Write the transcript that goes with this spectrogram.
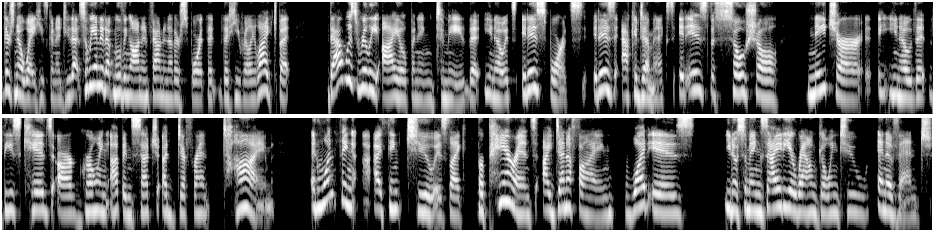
there's no way he's going to do that. So we ended up moving on and found another sport that that he really liked. But that was really eye opening to me that, you know, it's, it is sports, it is academics, it is the social nature, you know, that these kids are growing up in such a different time. And one thing I think too is like for parents identifying what is, you know, some anxiety around going to an event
